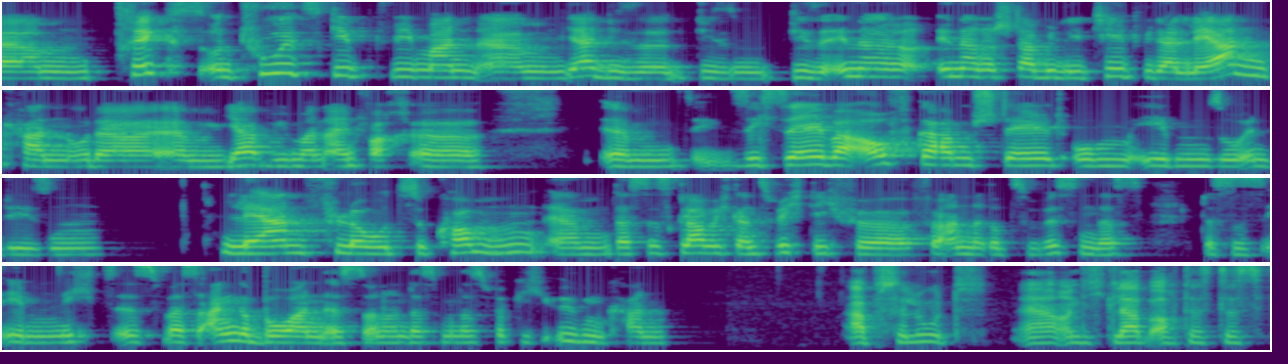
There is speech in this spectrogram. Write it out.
ähm, Tricks und Tools gibt, wie man ähm, ja diese, diese, diese innere, Stabilität wieder lernen kann oder ähm, ja, wie man einfach äh, ähm, sich selber Aufgaben stellt, um eben so in diesen Lernflow zu kommen. Ähm, das ist, glaube ich, ganz wichtig für, für andere zu wissen, dass, dass es eben nichts ist, was angeboren ist, sondern dass man das wirklich üben kann. Absolut. Ja, und ich glaube auch, dass das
